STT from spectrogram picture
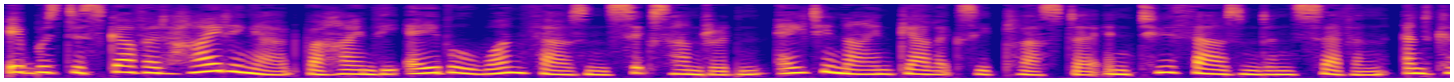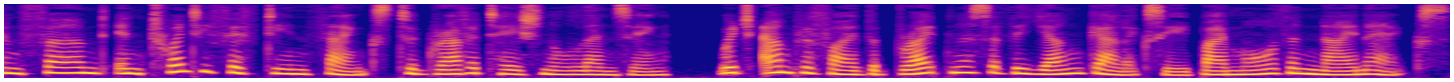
It was discovered hiding out behind the Abell 1689 galaxy cluster in 2007 and confirmed in 2015 thanks to gravitational lensing, which amplified the brightness of the young galaxy by more than 9x.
